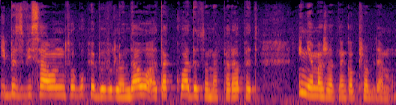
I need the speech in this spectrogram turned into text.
i by zwisało, no to głupio by wyglądało, a tak kładę to na parapet i nie ma żadnego problemu.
